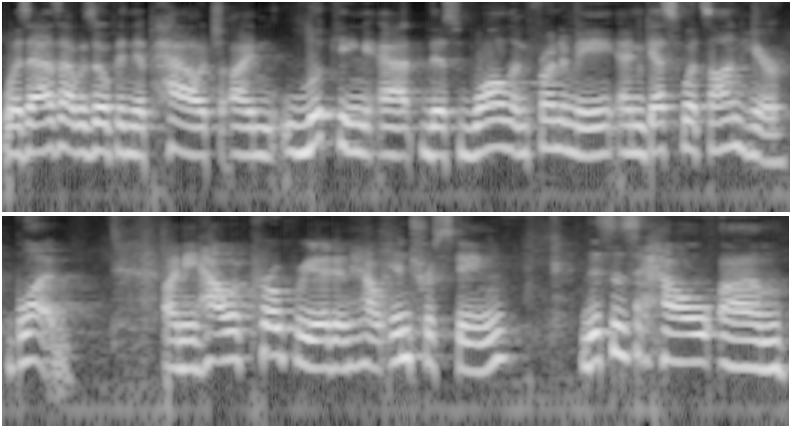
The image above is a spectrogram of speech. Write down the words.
was as I was opening the pouch, I'm looking at this wall in front of me and guess what's on here? Blood. I mean, how appropriate and how interesting. This is how um,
